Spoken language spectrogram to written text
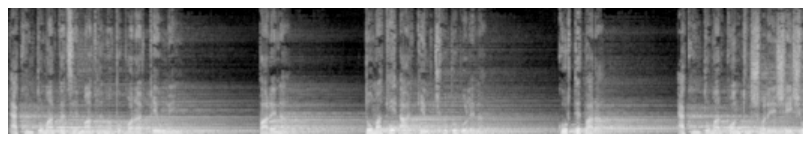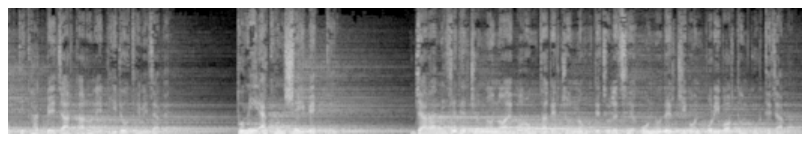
এখন তোমার কাছে মাথা নত করার কেউ নেই। পারে না। তোমাকে আর কেউ ছোট বলে না। করতে পারা। এখন তোমার কণ্ঠস্বরে সেই শক্তি থাকবে যার কারণে ভিড়ও থেমে যাবে। তুমি এখন সেই ব্যক্তি। যারা নিজেদের জন্য নয়, বরং তাদের জন্য হতে চলেছে অন্যদের জীবন পরিবর্তন করতে যাবে।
